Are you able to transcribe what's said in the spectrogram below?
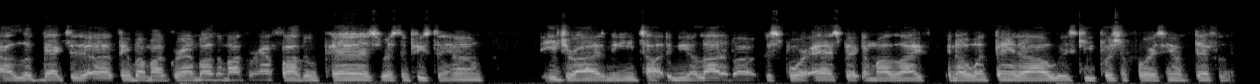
I look back to uh, think about my grandmother, my grandfather who passed. Rest in peace to him he drives me. He talked to me a lot about the sport aspect of my life. You know, one thing that I always keep pushing for is him, definitely.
